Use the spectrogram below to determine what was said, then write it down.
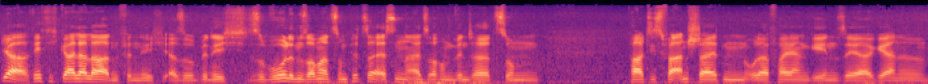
Ja, richtig geiler Laden, finde ich. Also bin ich sowohl im Sommer zum Pizzaessen als auch im Winter zum Partys veranstalten oder feiern gehen sehr gerne.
